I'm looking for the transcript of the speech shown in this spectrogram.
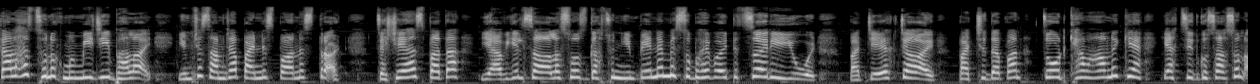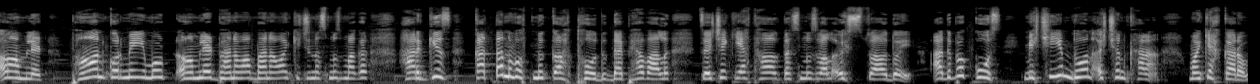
تل حظ ژھُنُکھ ممی جی بلاے یِم چھِ سمجان پننِس پانس ترٹھ ژےٚ چھے حظ پتہ یو ییٚلہِ سالس اوس گژھُن یِم پیٚیہِ نا مےٚ صبحٲے وٲتِتھ سٲری یوٗرۍ پتہٕ چیٚیکھ چاے پتہٕ چھِ دپان ژوٚٹ کھٮ۪مہاو نہٕ کینٛہہ یتھ سۭتۍ گوٚژھ آسُن آملیٹ۔ فان کوٚر مےٚ یِمو آملیٹ بناوان بناوان کچنس منٛز، مگر ہرگز کتن ووٚتھ نہٕ کانٛہہ تھوٚد دپہِ ہا ولہٕ ژٕ چھکھ یتھ حالتس منٛز ولہٕ أسۍ ژاودے ادٕ بہٕ کُس مےٚ چھِ یِم دۄن أچھن کھران۔ وۄنۍ کیٛاہ کرو؟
